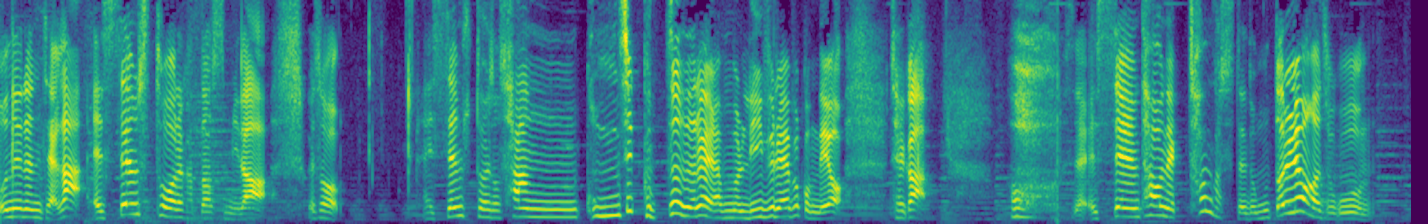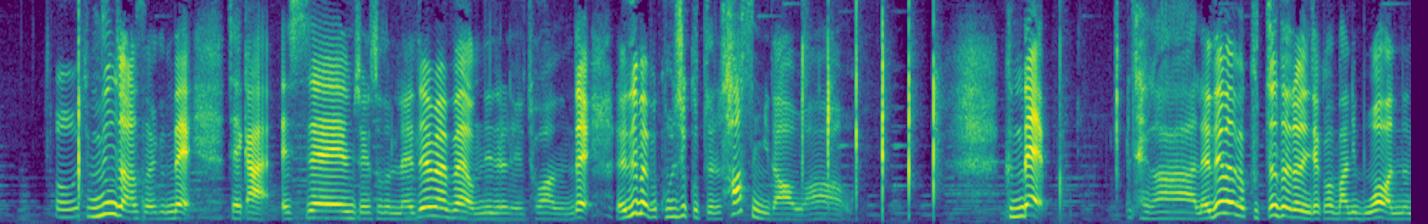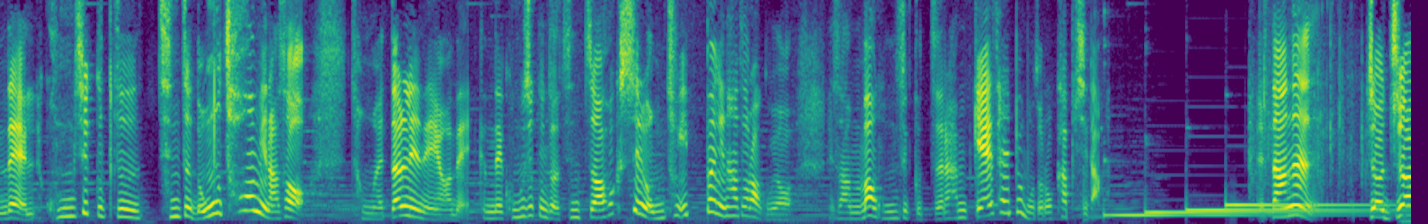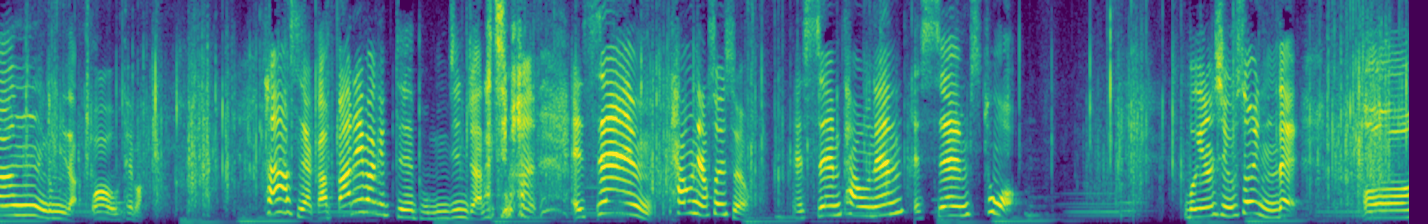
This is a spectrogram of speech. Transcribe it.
오늘은 제가 SM 스토어를 갔다 왔습니다. 그래서 SM 스토어에서 산 공식 굿즈들을 한번 리뷰를 해볼 건데요. 제가 어, SM 타운에 처음 갔을 때 너무 떨려가지고 어, 죽는 줄 알았어요. 근데 제가 SM 중에서도 레드벨벳 언니들을 되게 좋아하는데 레드벨벳 공식 굿즈를 사왔습니다. 와우. 근데 제가 레드벨벳 굿즈들은 이제 많이 모아왔는데 공식 굿즈는 진짜 너무 처음이라서 정말 떨리네요. 네. 근데 공식 굿즈가 진짜 확실히 엄청 이쁘긴 하더라고요. 그래서 한번 공식 굿즈를 함께 살펴보도록 합시다. 일단은 짜잔 이겁니다. wow 대박. 사랑스 약간 파리바게트 봉지인 줄 알았지만 SM TOWN이라고 써있어요. SM TOWN은 SM STORE. 뭐 이런 식으로 써있는데 어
